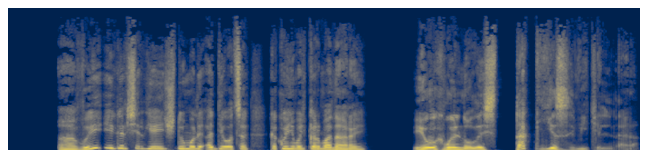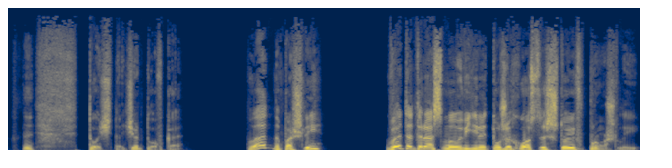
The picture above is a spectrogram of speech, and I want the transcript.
— А вы, Игорь Сергеевич, думали отделаться какой-нибудь карбонарой? И ухмыльнулась так язвительно. Точно, чертовка. — Ладно, пошли. В этот раз мы увидели ту же хостес, что и в прошлый.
